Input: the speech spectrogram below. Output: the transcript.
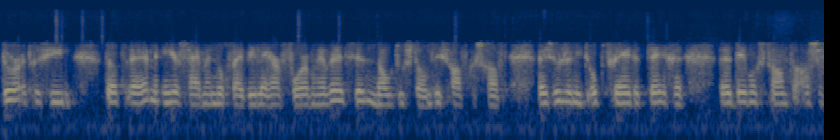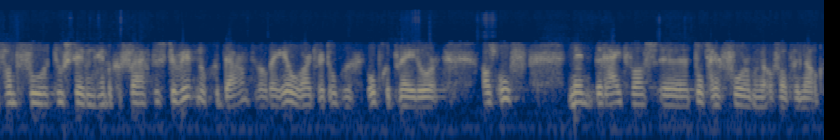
door het regime dat, eh, eerst zei men nog, wij willen hervormingen, de noodtoestand is afgeschaft. Wij zullen niet optreden tegen uh, demonstranten als ze van tevoren toestemming hebben gevraagd. Dus er werd nog gedaan, terwijl er heel hard werd opge opgetreden hoor, alsof men bereid was uh, tot hervormingen of wat dan ook.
